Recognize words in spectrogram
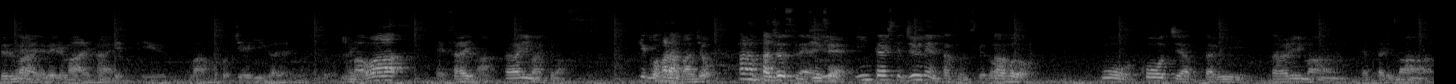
ベルマーレえベルマーレにいてっていう、まあ元 J リーガーでありますけど、今は、えーサラリーマン。サラリーマンやってます。結構波乱万丈？波乱万丈ですね。人生。引退して10年経つんですけど。なるほど。もうコーチやったりサラリーマンやったりまあ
